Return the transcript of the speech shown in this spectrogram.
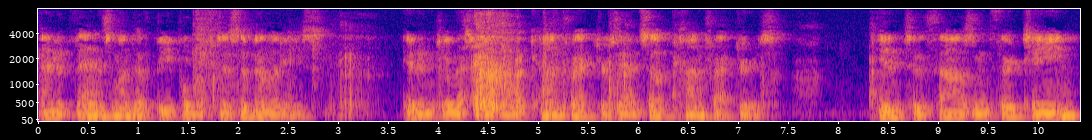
and advancement of people with disabilities. It includes federal contractors and subcontractors. In 2013,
